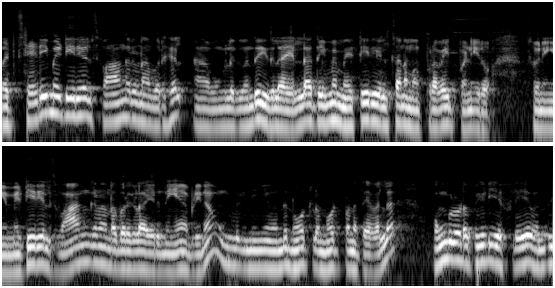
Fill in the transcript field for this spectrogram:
பட் ஸ்டடி மெட்டீரியல்ஸ் வாங்குகிற நபர்கள் உங்களுக்கு வந்து இதில் எல்லாத்தையுமே மெட்டீரியல்ஸாக நம்ம ப்ரொவைட் பண்ணிடுறோம் ஸோ நீங்கள் மெட்டீரியல்ஸ் வாங்கின நபர்களாக இருந்தீங்க அப்படின்னா உங்களுக்கு நீங்கள் வந்து நோட்டில் நோட் பண்ண தேவையில்ல. உங்களோட பிடிஎஃப்லேயே வந்து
